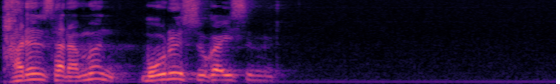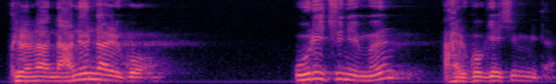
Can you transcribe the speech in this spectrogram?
다른 사람은 모를 수가 있습니다. 그러나 나는 알고 우리 주님은 알고 계십니다.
